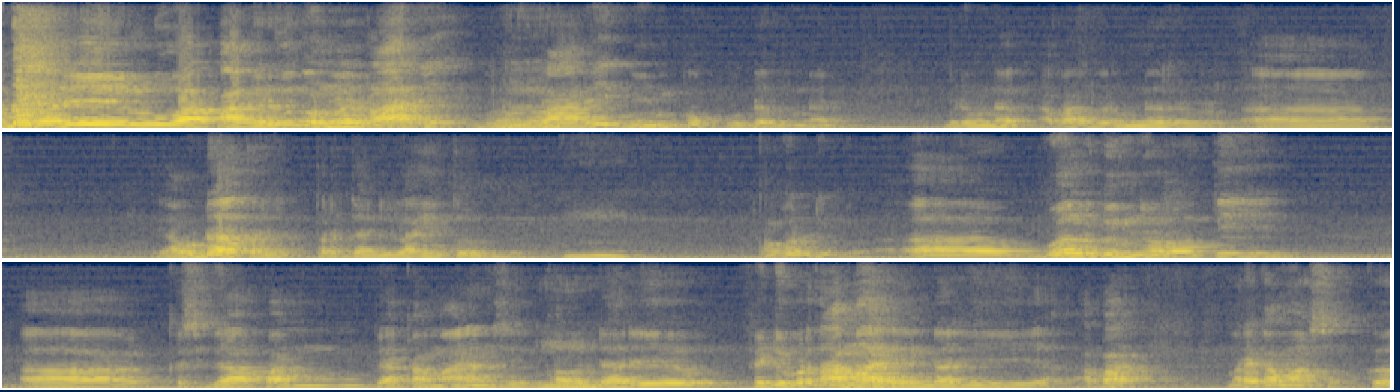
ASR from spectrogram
dari luar pagar itu benar lari benar Hmm. lari nimpuk udah benar benar-benar apa benar-benar uh, ya udah ter- terjadilah itu gitu Hmm. aku gue lebih menyoroti uh, kesigapan pihak keamanan sih. Hmm. Kalau dari video pertama ya yang dari apa mereka masuk ke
